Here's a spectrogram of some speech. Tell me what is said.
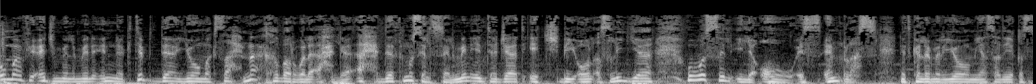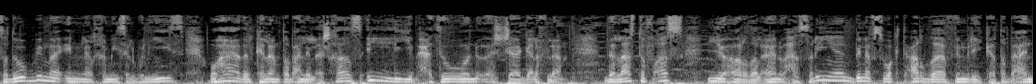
وما في أجمل من إنك تبدأ يومك صح مع خبر ولا أحلى أحدث مسلسل من إنتاجات HBO الأصلية ووصل إلى OSN Plus نتكلم اليوم يا صديق الصدوق بما إن الخميس الونيس وهذا الكلام طبعا للأشخاص اللي يبحثون عشاق الأفلام. The Last of Us يعرض الآن وحصريا بنفس وقت عرضه في أمريكا طبعا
